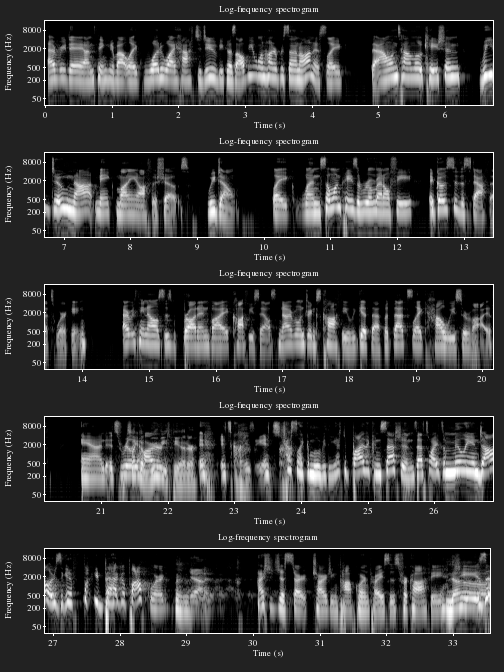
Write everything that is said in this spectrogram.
every day I'm thinking about like, what do I have to do? Because I'll be 100% honest. Like the Allentown location, we do not make money off of shows. We don't. Like when someone pays a room rental fee, it goes to the staff that's working. Everything else is brought in by coffee sales. Not everyone drinks coffee. We get that, but that's like how we survive. And it's really it's like hard. a movie theater. It- it's crazy. It's just like a movie theater. You have to buy the concessions. That's why it's a million dollars to get a fucking bag of popcorn. Yeah. I should just start charging popcorn prices for coffee. No. Jeez.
